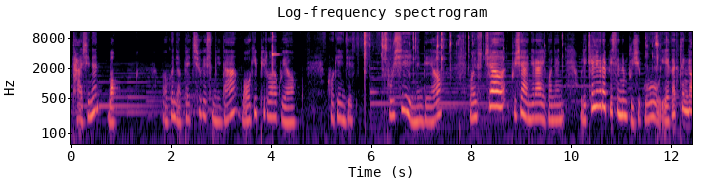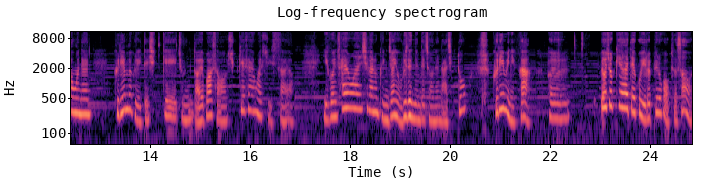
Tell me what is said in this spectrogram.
다시는 먹. 먹은 옆에 치우겠습니다. 먹이 필요하고요. 거기에 이제 붓이 있는데요. 이건 수채화 붓이 아니라 이거는 우리 캘리그라피 쓰는 붓이고 얘 같은 경우는 그림을 그릴 때 쉽게 좀 넓어서 쉽게 사용할 수 있어요. 이건 사용한 시간은 굉장히 오래됐는데 저는 아직도 그림이니까 별 뾰족해야 되고 이럴 필요가 없어서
